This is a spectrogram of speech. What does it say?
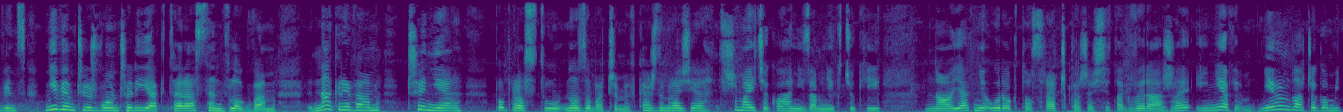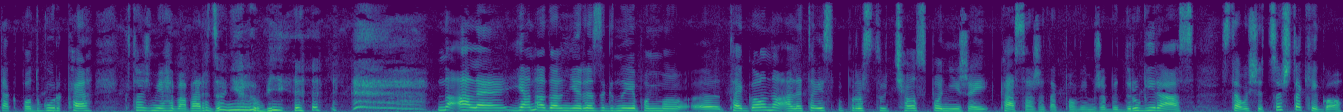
więc nie wiem, czy już włączyli, jak teraz ten vlog Wam nagrywam, czy nie. Po prostu, no zobaczymy. W każdym razie trzymajcie, kochani, za mnie kciuki. No, jak nie urok, to sraczka, że się tak wyrażę. I nie wiem, nie wiem dlaczego mi tak pod górkę. Ktoś mnie chyba bardzo nie lubi. No ale ja nadal nie rezygnuję pomimo e, tego, no ale to jest po prostu cios poniżej pasa, że tak powiem, żeby drugi raz stało się coś takiego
